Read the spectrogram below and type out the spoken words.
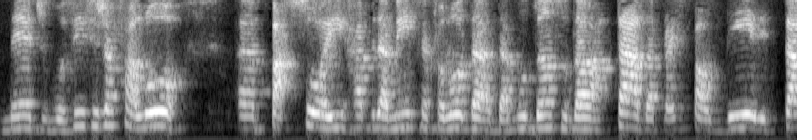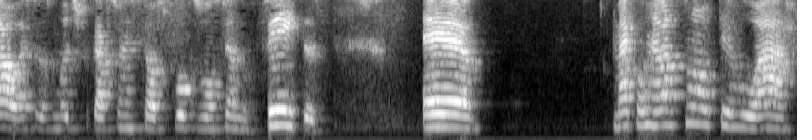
né, de vocês. Você já falou, ah, passou aí rapidamente, você falou da, da mudança da latada para espaldeira e tal, essas modificações que aos poucos vão sendo feitas. É, mas com relação ao terroir,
